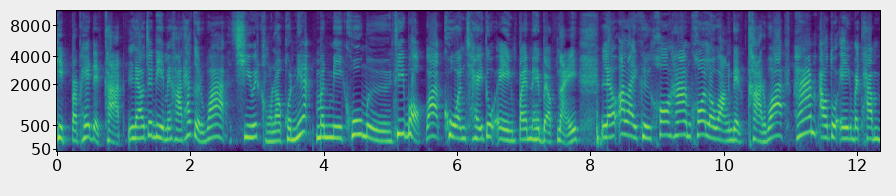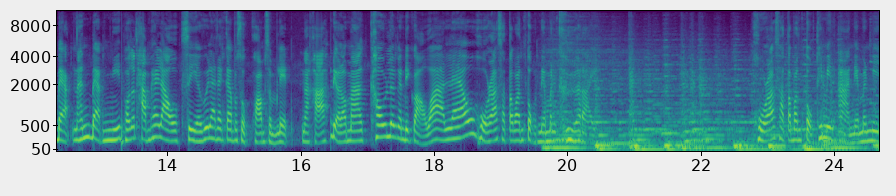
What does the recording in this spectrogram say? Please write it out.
ผิดประเภทเด็ดขาด แล้วจะดีไหมคะ ถ้าเกิดว่าชีวิตของเราคนเนี้ยมันมีคู่มือที่บอกว่าควรใช้ตัวเองไปในแบบไหน แล้วอะไรคือข้อห้ามข้อระวังเด็ดขาดว่าห้ามเอาตัวเองไปทำแบบนั้นแบบนี้ เพราะจะทำให้เราเสียเวลาในการประสบความสำเร็จนะคะ เดี๋ยวเรามาเข้าเรื่องกันดีกว่าว่าแล้วโหราศาสตร์ตะวันตกเนี่ยมันคืออะไร โหราศาสตร์ตะวันตกที่มินอ่านเนี่ยมันมี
